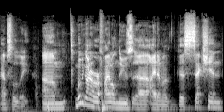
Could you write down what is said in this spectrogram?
Absolutely. Um, moving on to our final news uh, item of this section.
